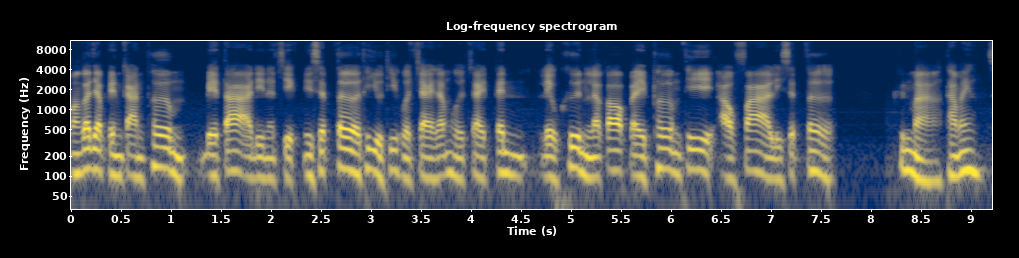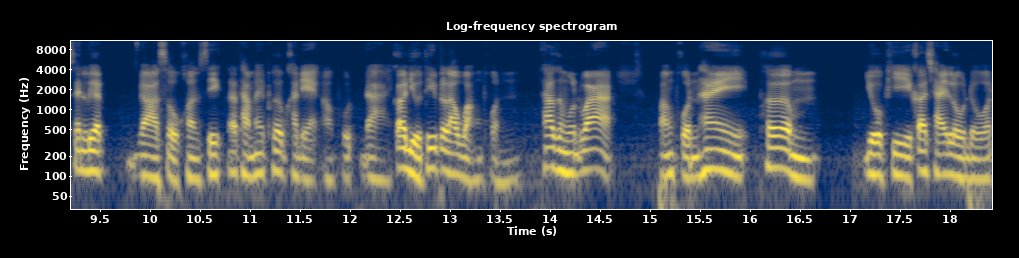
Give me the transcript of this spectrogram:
มันก็จะเป็นการเพิ่ม beta adrenergic receptor ที่อยู่ที่หัวใจทำให้หัวใจเต้นเร็วขึ้น แล้วก็ไปเพิ่มที่ alpha receptor ขึ้นมาทำให้เส้นเลือด vasoconstrict และทำให้เพิ่ม cardiac output ได้ ก็อยู่ที่เราหวังผล ถ้าสมมุติว่าหวังผลให้เพิ่ม UP ก็ใช้ low dose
